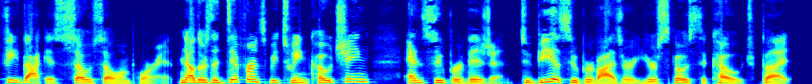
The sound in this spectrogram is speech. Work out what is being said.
Feedback is so, so important. Now there's a difference between coaching and supervision. To be a supervisor, you're supposed to coach, but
